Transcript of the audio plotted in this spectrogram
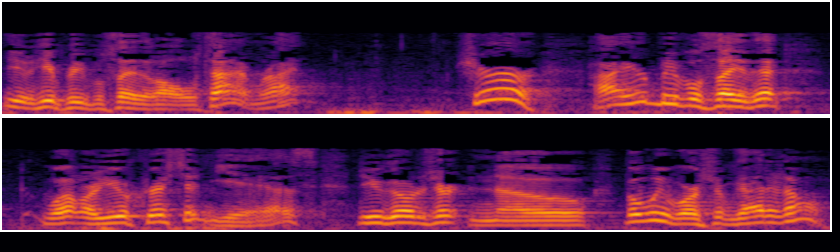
You hear people say that all the time, right? Sure. I hear people say that. Well, are you a Christian? Yes. Do you go to church? No. But we worship God at home.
